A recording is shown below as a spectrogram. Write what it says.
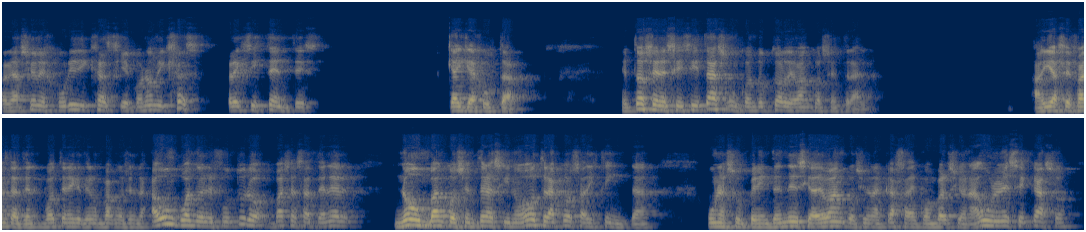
relaciones jurídicas y económicas preexistentes que hay que ajustar. Entonces necesitas un conductor de banco central. Ahí hace falta, vos tenés que tener un banco central. Aun cuando en el futuro vayas a tener no un banco central, sino otra cosa distinta, una superintendencia de bancos y una caja de conversión. Aún en ese caso,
